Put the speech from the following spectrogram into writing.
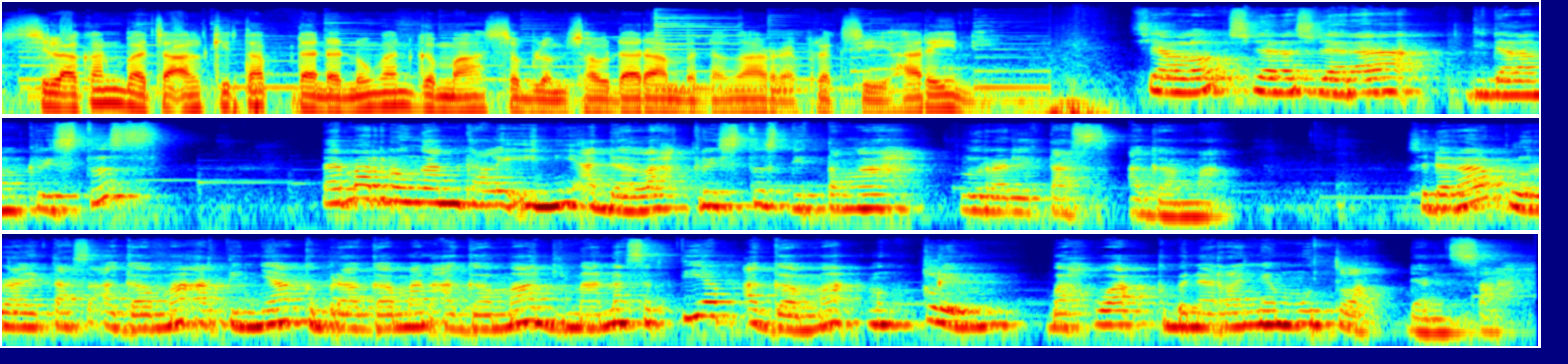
silakan baca Alkitab dan Renungan Gemah sebelum saudara mendengar refleksi hari ini. Shalom saudara-saudara di dalam Kristus. Tema renungan kali ini adalah Kristus di tengah pluralitas agama. Saudara, pluralitas agama artinya keberagaman agama di mana setiap agama mengklaim bahwa kebenarannya mutlak dan sah.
